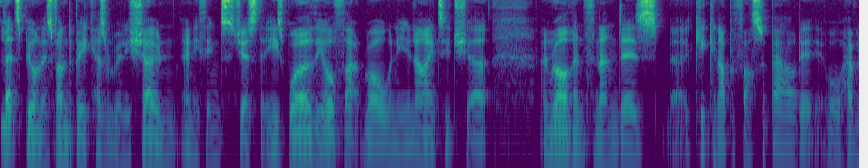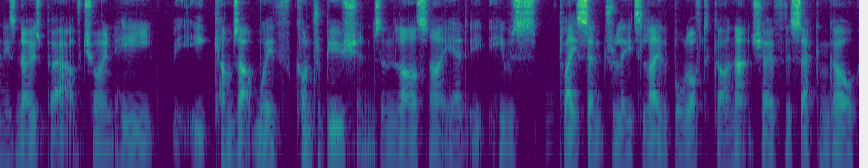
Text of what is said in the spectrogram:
let's be honest, Van der Beek hasn't really shown anything to suggest that he's worthy of that role in a United shirt. And rather than Fernandes uh, kicking up a fuss about it or having his nose put out of joint, he he comes up with contributions. And last night he had he was placed centrally to lay the ball off to Garnacho for the second goal,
